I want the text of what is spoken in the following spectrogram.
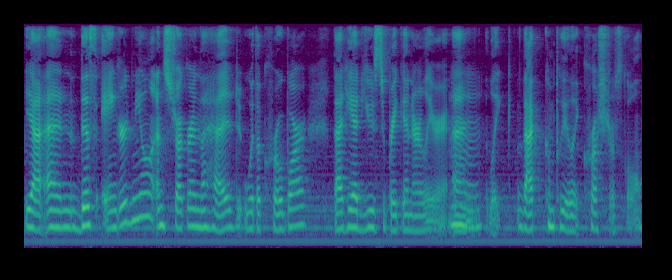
Yeah, and this angered Neal and struck her in the head with a crowbar that he had used to break in earlier. And, like, that completely, like, crushed her skull.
